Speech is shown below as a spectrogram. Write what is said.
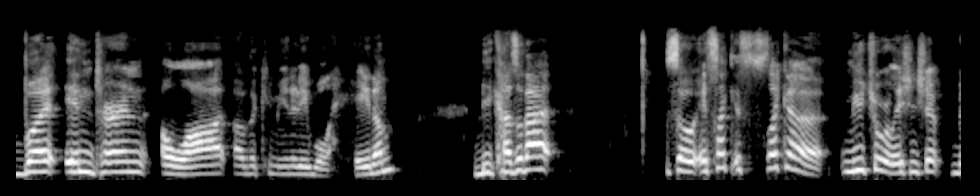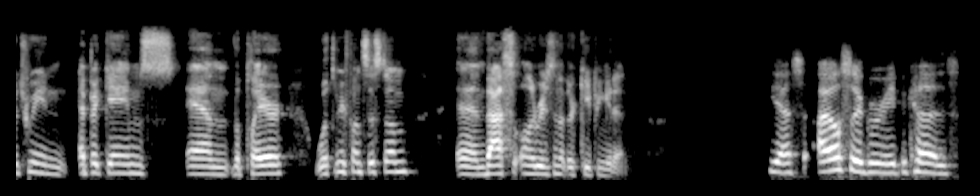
but in turn a lot of the community will hate them because of that so it's like it's like a mutual relationship between epic games and the player with the refund system and that's the only reason that they're keeping it in Yes, I also agree because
